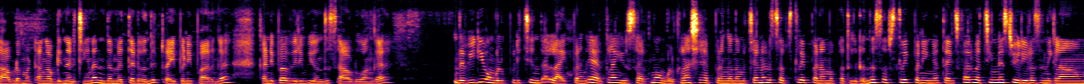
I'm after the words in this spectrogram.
சாப்பிட மாட்டாங்க அப்படின்னு நினச்சிங்கன்னா இந்த மெத்தட் வந்து ட்ரை பண்ணி பாருங்கள் கண்டிப்பாக விரும்பி வந்து சாப்பிடுவாங்க. இந்த வீடியோ உங்களுக்கு பிடிச்சிருந்தால் லைக் பண்ணுங்கள் யாருக்கெல்லாம் யூஸாக இருக்குமோ உங்களுக்குலாம் ஷேர் பண்ணுங்கள் நம்ம சேனலை சப்ஸ்கிரைப் பண்ணாமல் பார்த்துக்கிட்டு இருந்தால் சப்ஸ்கிரைப் பண்ணிங்க. தேங்க்ஸ் ஃபார் வாட்சிங் நெக்ஸ்ட் வீடியோவில் சந்திக்கலாம்.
